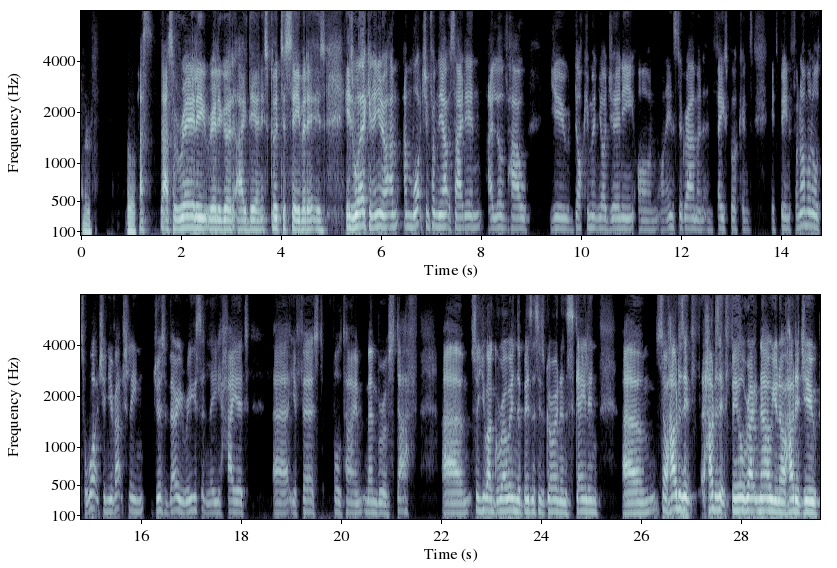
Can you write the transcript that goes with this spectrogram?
on a that's that's a really really good idea, and it's good to see that it is is working. And you know, I'm I'm watching from the outside in. I love how you document your journey on on Instagram and, and Facebook, and it's been phenomenal to watch. And you've actually just very recently hired uh, your first full time member of staff. Um, so you are growing. The business is growing and scaling. Um, so how does it how does it feel right now? You know, how did you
